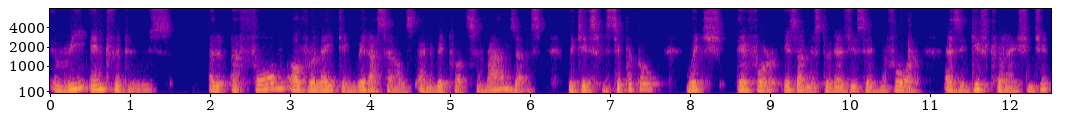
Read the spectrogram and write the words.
reintroduce a, a, form of relating with ourselves and with what surrounds us, which is reciprocal, which therefore is understood, as you said before, as a gift relationship,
